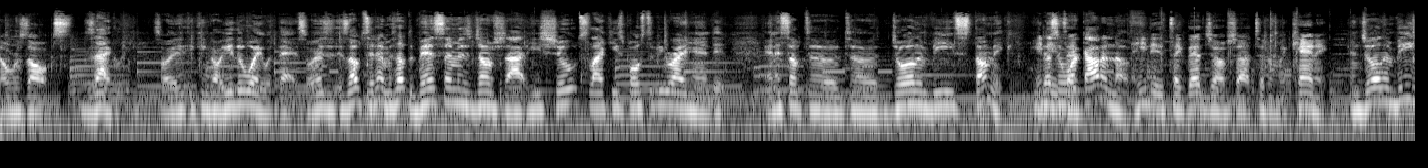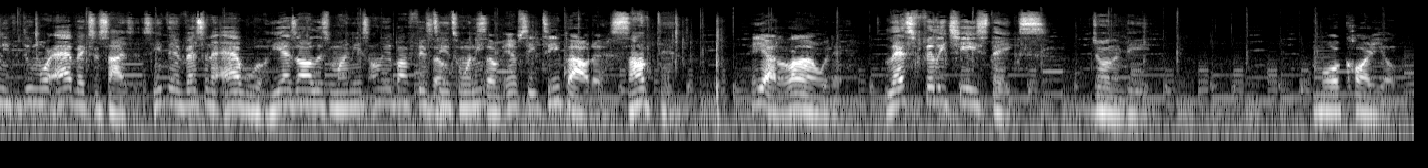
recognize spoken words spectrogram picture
no results. Exactly. So it, it can go either way with that. So it's, it's up to them. It's up to Ben Simmons' jump shot. He shoots like he's supposed to be right-handed, and it's up to, to Joel Embiid's stomach. He, He doesn't to work out enough. He need to take that jump shot to the mechanic. And Joel Embiid need to do more ab exercises. He need to invest in an ab wheel. He has all this money. It's only about 15, some, 20. Some MCT powder. Something. He out of line with it. Less Philly cheesesteaks, Joel Embiid. More cardio.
